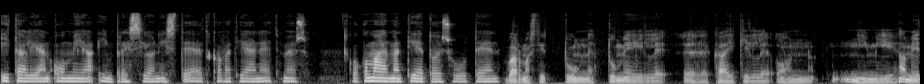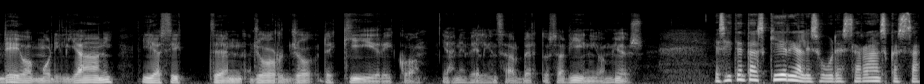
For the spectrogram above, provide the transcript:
Italian omia impressionisteja, jotka ovat jääneet myös koko maailman tietoisuuteen. Varmasti tunnettu meille kaikille on nimi Amedeo Modigliani ja sitten Giorgio de Chirico ja hänen veljensä Alberto Savinio myös. Ja sitten taas kirjallisuudessa Ranskassa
